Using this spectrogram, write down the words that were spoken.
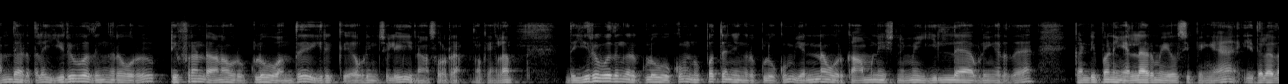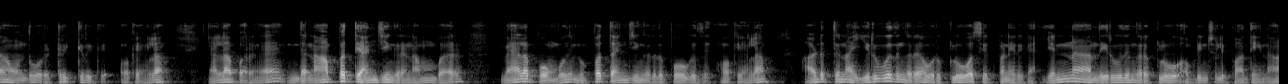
அந்த இடத்துல இருபதுங்கிற ஒரு டிஃப்ரெண்ட்டான ஒரு க்ளூ வந்து இருக்குது அப்படின்னு சொல்லி நான் சொல்கிறேன் ஓகேங்களா இந்த இருபதுங்கிற குழுவுக்கும் முப்பத்தஞ்சுங்கிற குழுவுக்கும் என்ன ஒரு காம்பினேஷனுமே இல்லை அப்படிங்கிறத கண்டிப்பாக நீங்கள் எல்லாருமே யோசிப்பீங்க. இதில் தான் வந்து ஒரு ட்ரிக் இருக்குது ஓகேங்களா நல்லா பாருங்கள் இந்த நாற்பத்தி அஞ்சுங்கிற நம்பர் மேலே போகும்போது முப்பத்தஞ்சுங்கிறது போகுது. ஓகேங்களா அடுத்து நான் இருபதுங்கிற ஒரு க்ளூவை செட் பண்ணியிருக்கேன். என்ன அந்த இருபதுங்கிற க்ளூ அப்படின்னு சொல்லி பார்த்தீங்கன்னா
